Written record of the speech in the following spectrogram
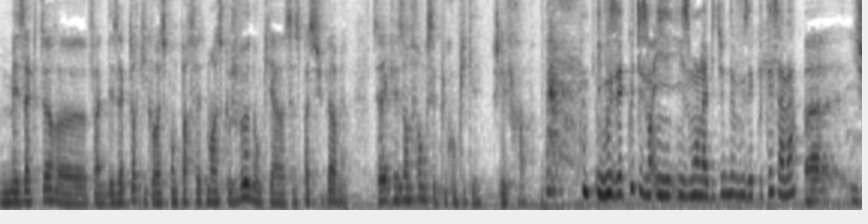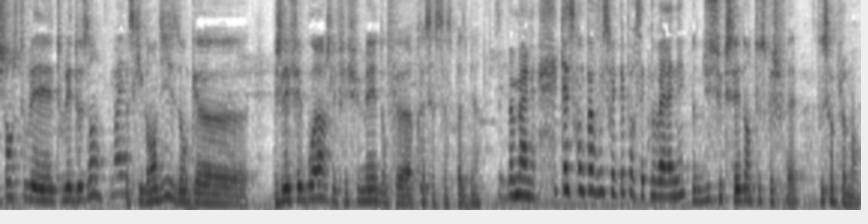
mes acteurs, euh, enfin des acteurs qui correspondent parfaitement à ce que je veux, donc y a, ça se passe super bien. C'est avec les enfants que c'est plus compliqué, je les frappe. Ils vous écoutent, ils ont, ils, ils ont l'habitude de vous écouter, ça va? Bah, ils changent tous les tous les deux ans Ouais. parce qu'ils grandissent, donc euh, je les fais boire, je les fais fumer, donc euh, après ça ça se passe bien. C'est pas mal. Qu'est-ce qu'on peut vous souhaiter pour cette nouvelle année? Du succès dans tout ce que je fais, tout simplement.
